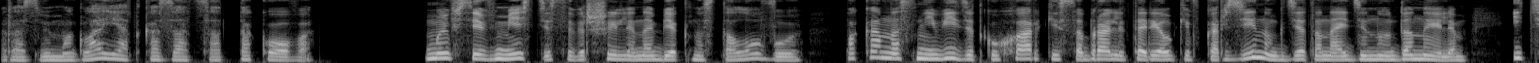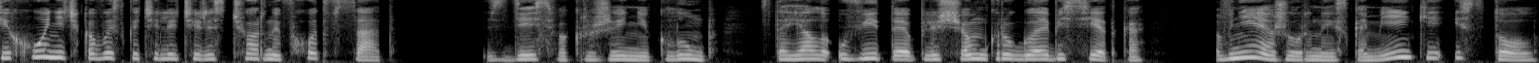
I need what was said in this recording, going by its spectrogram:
Разве могла я отказаться от такого? Мы все вместе совершили набег на столовую, пока нас не видят кухарки, собрали тарелки в корзину, где-то найденную Данелем, и тихонечко выскочили через черный вход в сад. Здесь, в окружении клумб, стояла увитая плющом круглая беседка, в ней ажурные скамейки и стол,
